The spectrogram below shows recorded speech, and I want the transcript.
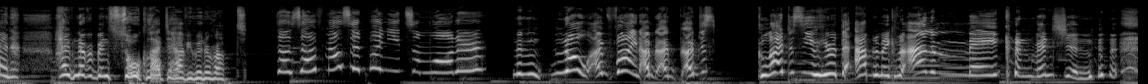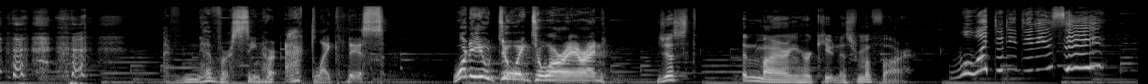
Kawaii-chan, I've never been so glad to have you interrupt. Does Aphmau senpai need some water? N- no, I'm fine. I'm, I'm, I'm just glad to see you here at the anime, anime convention. I've never seen her act like this. What are you doing to her, Aaron? Just admiring her cuteness from afar. Well, what did he did you say?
